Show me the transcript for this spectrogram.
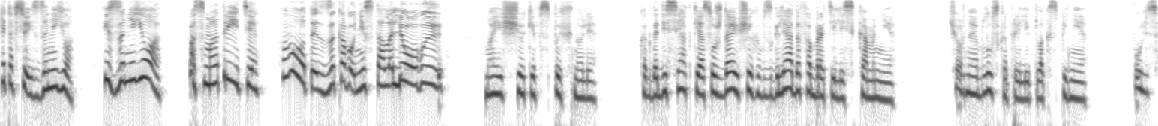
«Это все из-за нее! Из-за нее! Посмотрите! Вот из-за кого не стало Левы! Мои щеки вспыхнули, когда десятки осуждающих взглядов обратились ко мне. Черная блузка прилипла к спине. Пульс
